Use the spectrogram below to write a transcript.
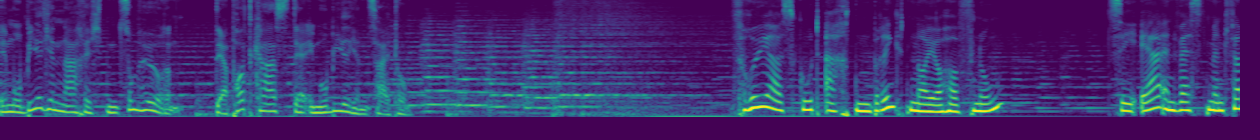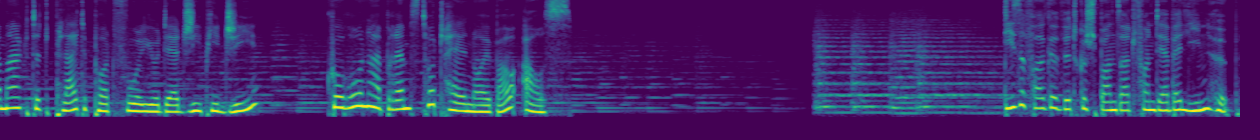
Immobiliennachrichten zum Hören. Der Podcast der Immobilienzeitung. Frühjahrsgutachten bringt neue Hoffnung. CR Investment vermarktet Pleiteportfolio der GPG. Corona bremst Hotelneubau aus. Diese Folge wird gesponsert von der Berlin Hüb.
